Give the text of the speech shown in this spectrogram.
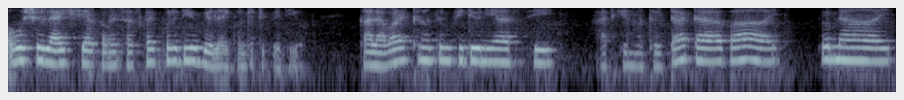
অবশ্যই লাইক শেয়ার কমেন্ট সাবস্ক্রাইব করে দিও বেল আইকনটা টিপে দিও। কাল আবার একটা নতুন ভিডিও নিয়ে আসছি। আজকের মতো টাটা বাই গুড নাইট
